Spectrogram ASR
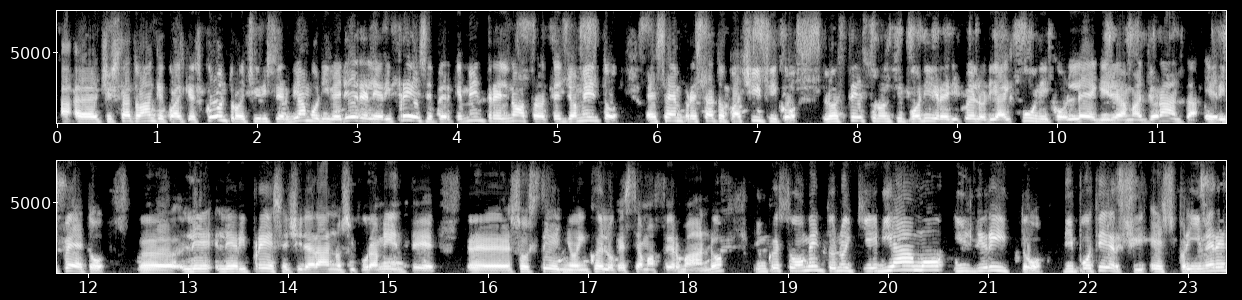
Ah, eh, c'è stato anche qualche scontro e ci riserviamo di vedere le riprese perché mentre il nostro atteggiamento è sempre stato pacifico, lo stesso non si può dire di quello di alcuni colleghi della maggioranza e ripeto, eh, le, le, riprese ci daranno sicuramente eh, sostegno in quello che stiamo affermando. In questo momento noi chiediamo il diritto di poterci esprimere,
